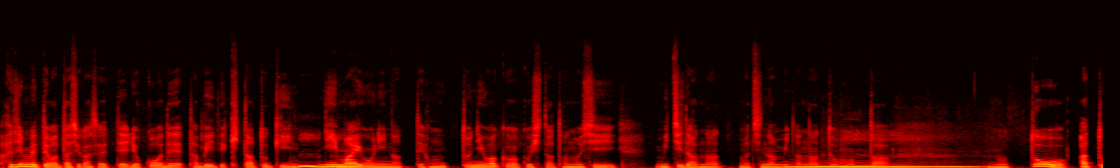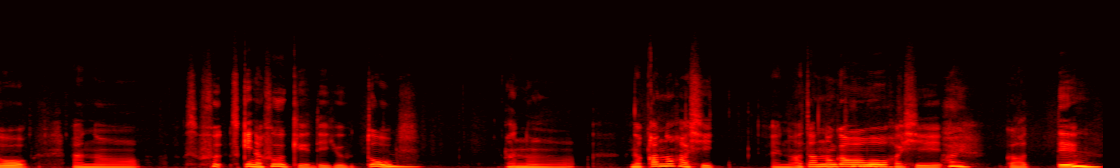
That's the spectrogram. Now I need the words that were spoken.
初めて私がそうやって旅行で旅で来た時に迷子になって本当にワクワクした楽しい道だな街並みだなって思ったのとあとあのふ好きな風景で言うと、あの中野橋あの浅野川大橋はい、があって、うん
